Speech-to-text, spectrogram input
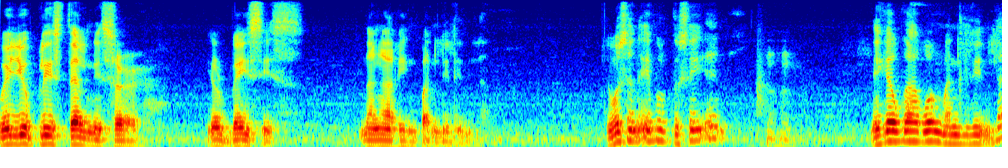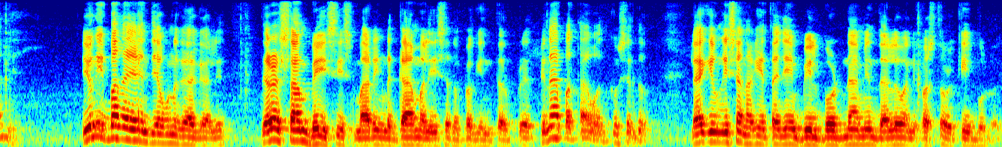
Will you please tell me, sir, your basis ng aking panlilin lang? He wasn't able to say any. Mhm. Ikaw ka ako ang manlilin lang eh. Yung iba kaya hindi ako nagagalit. There are some basis, maring nagkamali siya ng pag-interpret. Pinapatawad ko siya doon. Like yung isa, nakita niya yung billboard namin dalawa ni Pastor Kibuloy.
